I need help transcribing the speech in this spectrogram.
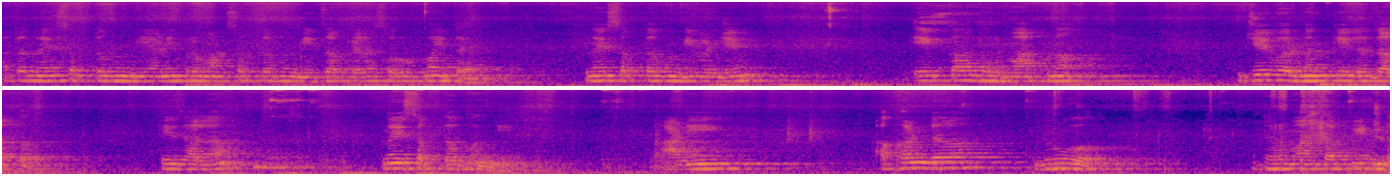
आता नैसप्तभंगी आणि प्रमाण सप्तभंगीचं आपल्याला स्वरूप माहीत आहे. नैसप्तभंगी म्हणजे एका धर्मातनं जे वर्णन केलं जातं ते झालं नैसप्तभंगी आणि अखंड ध्रुव धर्माचा पिंड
